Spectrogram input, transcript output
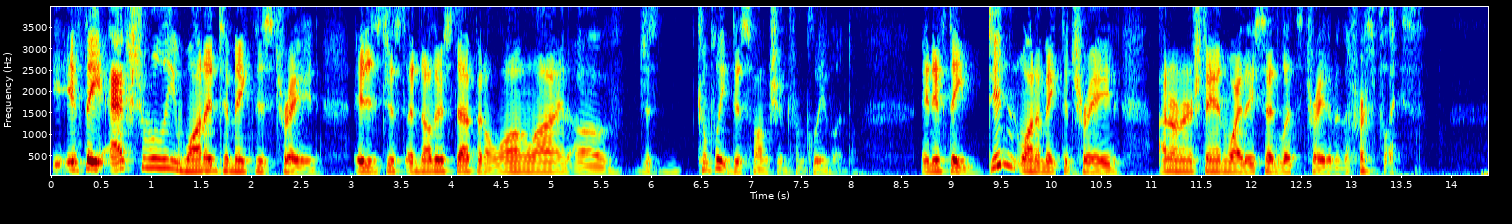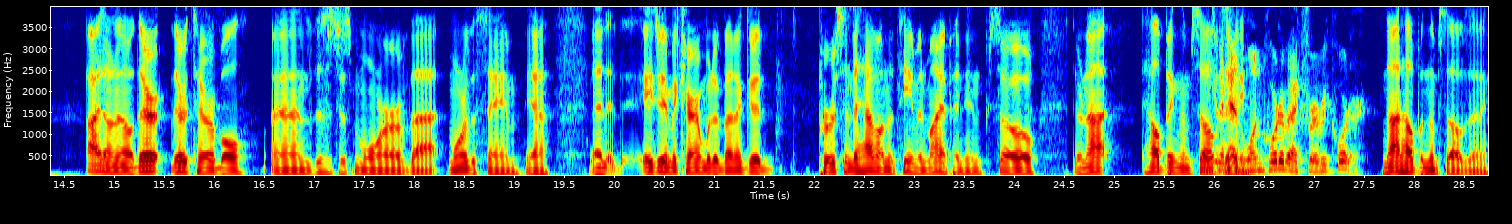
if they actually wanted to make this trade, it is just another step in a long line of just complete dysfunction from Cleveland. And if they didn't want to make the trade, I don't understand why they said let's trade him in the first place. I don't know. They're they're terrible, and this is just more of that, more of the same. Yeah, and AJ McCarron would have been a good person to have on the team, in my opinion. So they're not helping themselves any. had one quarterback for every quarter. Not helping themselves any.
